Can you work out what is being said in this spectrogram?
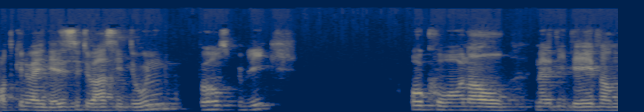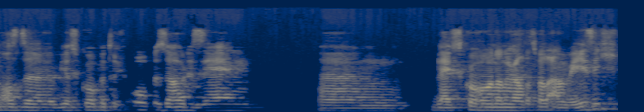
Wat kunnen wij in deze situatie doen voor ons publiek? Ook gewoon al met het idee van als de bioscopen terug open zouden zijn, um, blijft corona nog altijd wel aanwezig.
